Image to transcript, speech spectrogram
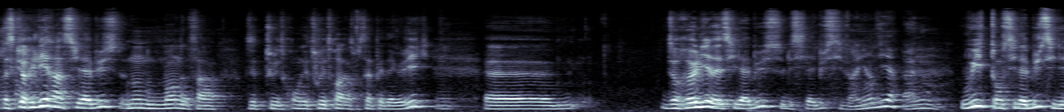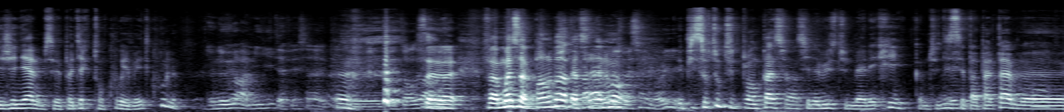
Parce que relire un syllabus, nous, on nous demande, enfin, vous êtes tous les, on est tous les trois responsables pédagogiques. Mm. Euh, de relire des syllabus, les syllabus, il ne veut rien dire. Ah. Oui, ton syllabus, il est génial, mais ça ne veut pas dire que ton cours, il va être cool. De 9h à midi, t'as fait ça. Et puis Enfin, moi, ça me parle pas, personnellement. Bah et puis surtout que tu te plantes pas sur un syllabus, tu le mets à l'écrit. Comme tu dis, c'est pas palpable euh,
